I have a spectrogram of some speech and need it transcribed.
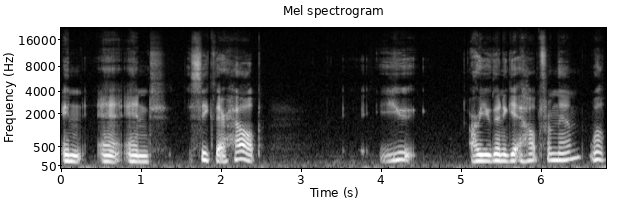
and and seek their help, you are you going to get help from them? Well,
